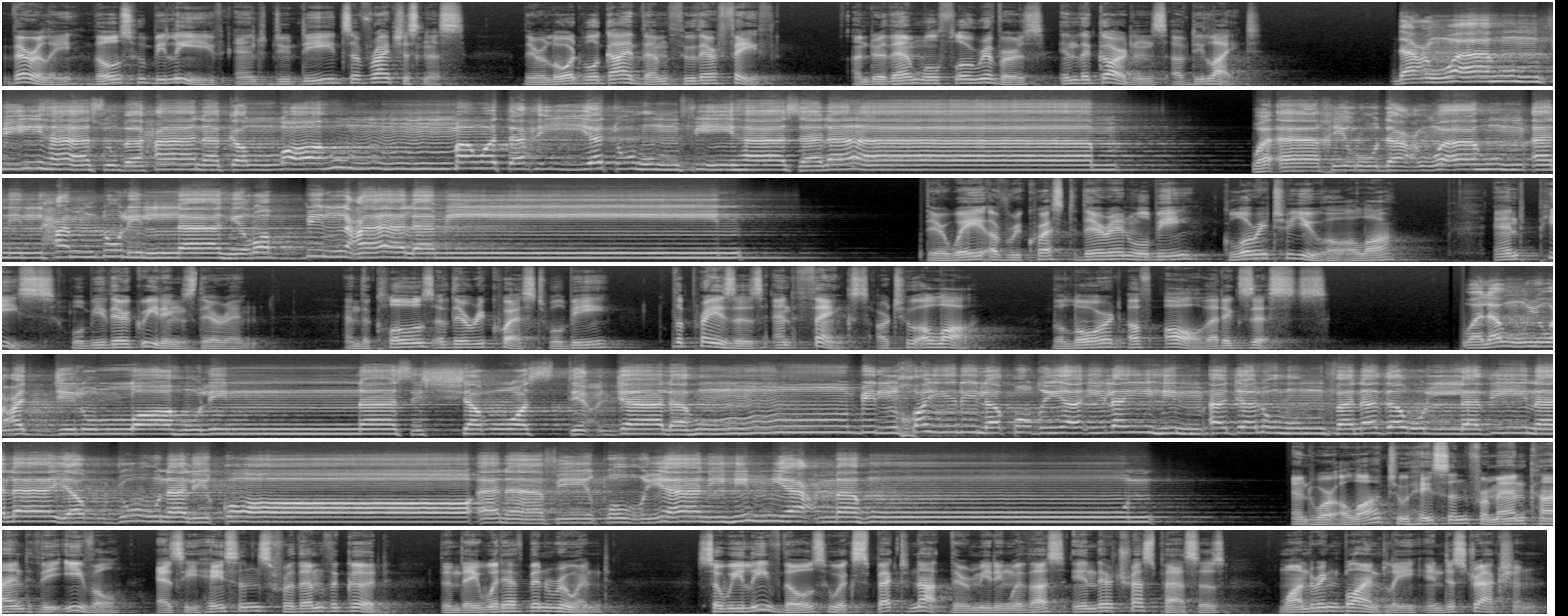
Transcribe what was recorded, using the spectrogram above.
Verily, those who believe and do deeds of righteousness, their Lord will guide them through their faith. Under them will flow rivers in the gardens of delight. دعواهم فيها سبحانك اللهم وتحيتهم فيها سلام واخر دعواهم ان الحمد لله رب العالمين Their way of request therein will be, Glory to you, O Allah, and peace will be their greetings therein. And the close of their request will be, The praises and thanks are to Allah, the Lord of all that exists. ولو يعجل الله للناس الشر استعجالهم بالخير لقضي اليهم اجلهم فنذر الذين لا يرجون لقاءنا في طغيانهم يعمهون and were Allah to hasten for mankind the evil as He hastens for them the good, then they would have been ruined. So we leave those who expect not their meeting with us in their trespasses, wandering blindly in distraction.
